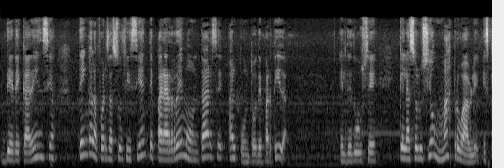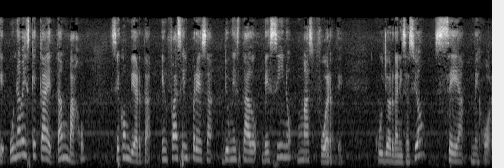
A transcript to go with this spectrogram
de decadencia tenga la fuerza suficiente para remontarse al punto de partida. Él deduce que la solución más probable es que una vez que cae tan bajo, se convierta en fácil presa de un Estado vecino más fuerte, cuya organización sea mejor.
